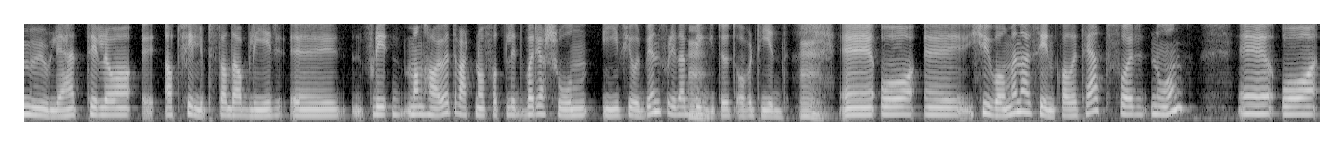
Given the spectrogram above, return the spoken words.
mulighet til å, at Filipstad da blir eh, fordi Man har jo etter hvert nå fått litt variasjon i Fjordbyen, fordi det er bygget ut over tid. Eh, og eh, Tjuvholmen har sin kvalitet for noen. Eh, og,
